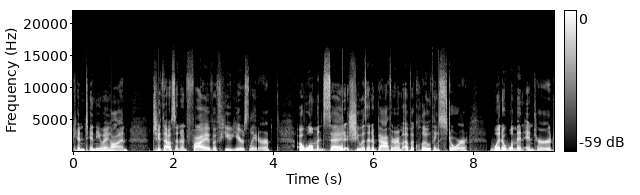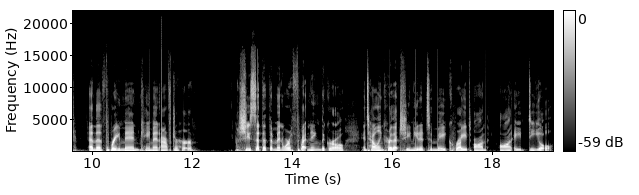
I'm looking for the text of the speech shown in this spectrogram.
continuing on. 2005, a few years later, a woman said she was in a bathroom of a clothing store when a woman entered and then three men came in after her. She said that the men were threatening the girl and telling her that she needed to make right on on a deal.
